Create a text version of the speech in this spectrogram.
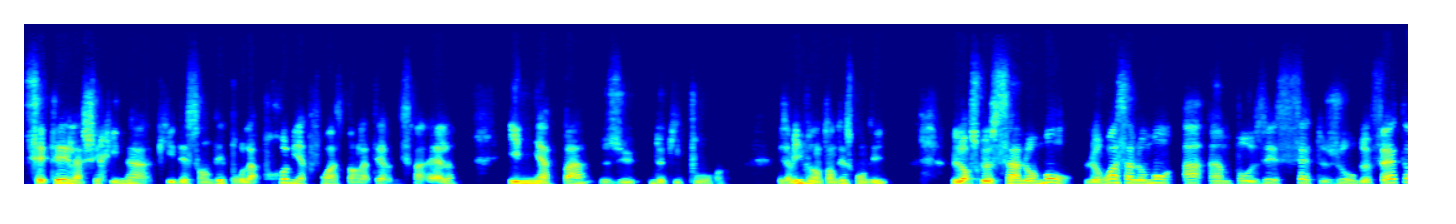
c'était la Shekhinah qui descendait pour la première fois dans la terre d'Israël, il n'y a pas eu de Kippour. Les amis, vous entendez ce qu'on dit? Lorsque Salomon, le roi Salomon, a imposé 7 jours de fête,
